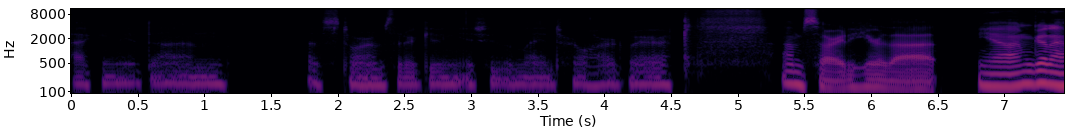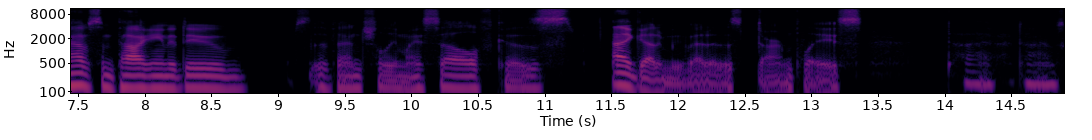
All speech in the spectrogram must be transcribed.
Packing it done. Have storms that are giving me issues with my internal hardware. I'm sorry to hear that. Yeah, I'm gonna have some packing to do eventually myself because I gotta move out of this darn place. Die five times,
